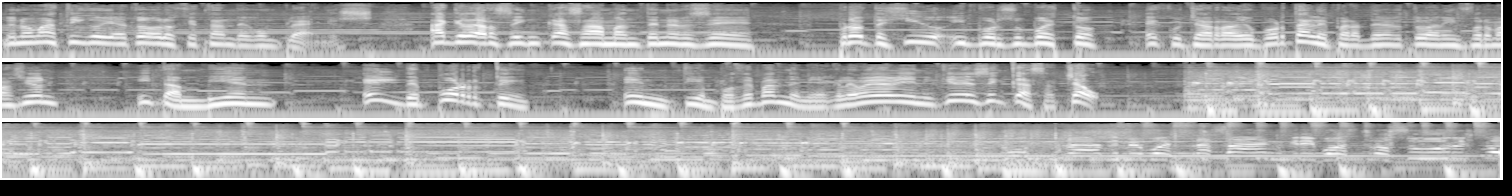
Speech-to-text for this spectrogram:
de nomástico, y a todos los que están de cumpleaños. A quedarse en casa, a mantenerse protegido y por supuesto escuchar Radio Portales para tener toda la información y también el deporte en tiempos de pandemia. Que le vaya bien y quédese en casa. Chao. vuestra sangre y vuestro surco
